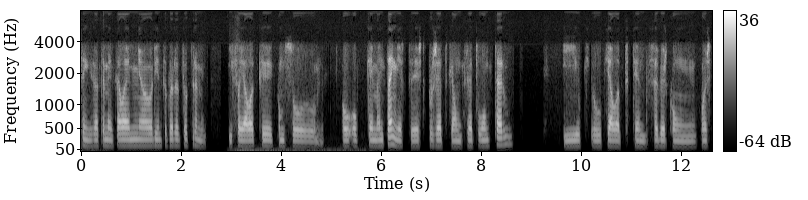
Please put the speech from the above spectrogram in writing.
Sim, exatamente. Ela é a minha orientadora de doutoramento. E foi ela que começou, ou, ou quem mantém este, este projeto, que é um projeto longo termo, e o que, o que ela pretende saber com, com este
